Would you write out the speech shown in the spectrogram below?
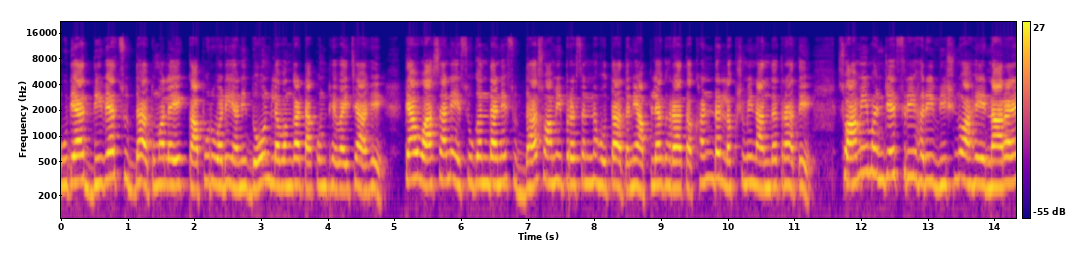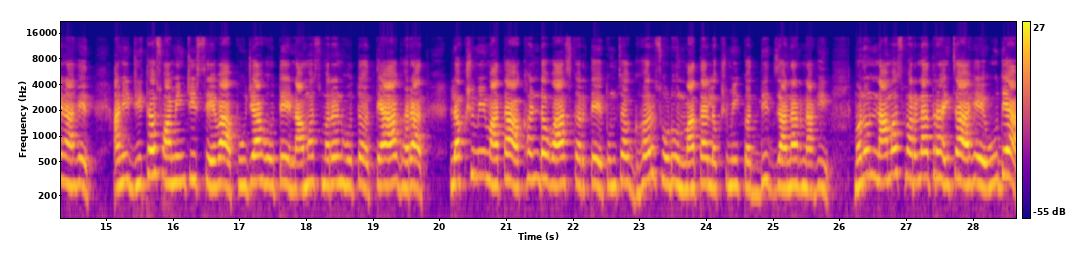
उद्या दिव्यात सुद्धा तुम्हाला एक कापूरवडी आणि दोन लवंगा टाकून ठेवायच्या आहे. त्या वासाने सुगंधाने सुद्धा स्वामी प्रसन्न होतात आणि आपल्या घरात अखंड लक्ष्मी नांदत राहते. स्वामी म्हणजे श्री हरी विष्णू आहे नारायण आहेत आणि जिथं स्वामींची सेवा पूजा होते नामस्मरण होतं त्या घरात लक्ष्मी माता अखंड वास करते. तुमचं घर सोडून माता लक्ष्मी कधीच जाणार नाही. म्हणून नामस्मरणात राहायचं आहे. उद्या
